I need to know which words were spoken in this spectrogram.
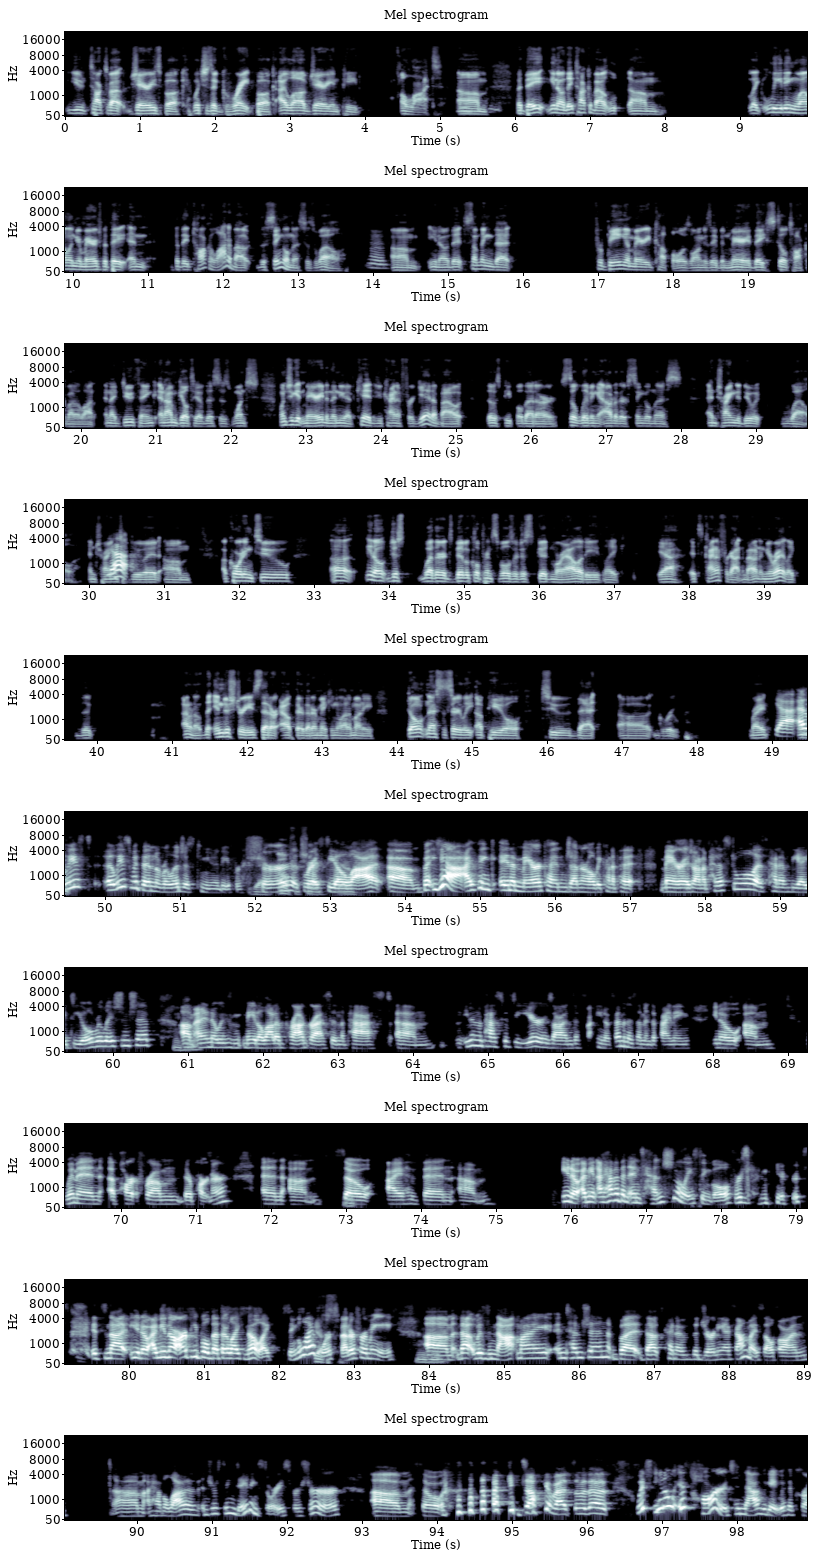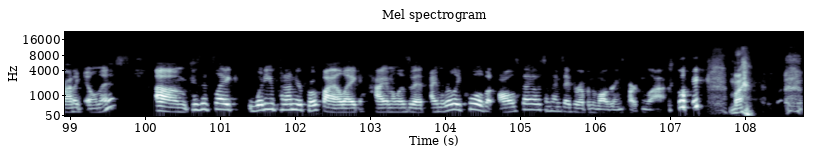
you talked about Geri's book, which is a great book. I love Geri and Pete a lot. Um, but they, you know, they talk about um, like leading well in your marriage, but they and but they talk a lot about the singleness as well. Mm. Um, you know, that's something that for being a married couple, as long as they've been married, they still talk about a lot. And I do think, and I'm guilty of this, is once once you get married and then you have kids, you kind of forget about those people that are still living out of their singleness and trying to do it well and trying yeah. to do it um, according to uh, you know just whether it's biblical principles or just good morality like yeah it's kind of forgotten about and you're right like the i don't know the industries that are out there that are making a lot of money don't necessarily appeal to that uh, group right yeah at least at least within the religious community for yeah. sure oh, for it's sure. where i see a yeah. lot um but yeah i think in america in general we kind of put marriage on a pedestal as kind of the ideal relationship um, mm-hmm. um and i know we've made a lot of progress in the past um even in the past 50 years on defi- you know feminism and defining you know um women apart from their partner and um so i have been um you know, I mean, I haven't been intentionally single for 10 years. It's not, you know, I mean, there are people that they're like, no, like single life yes. works better for me. Mm-hmm. Um, that was not my intention, but that's kind of the journey I found myself on. Um, I have a lot of interesting dating stories for sure. Um, so I can talk about some of those, which, you know, is hard to navigate with a chronic illness um because it's like what do you put on your profile? Like hi i'm elisabeth. I'm really cool but also sometimes i throw up in the walgreens parking lot. Like my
